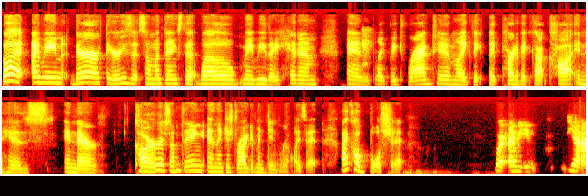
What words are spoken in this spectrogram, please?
but I mean, there are theories that someone thinks that, well, maybe they hit him and like they dragged him, like they it, part of it got caught in his in their car or something, and they just dragged him and didn't realize it. I call bullshit. Where I mean, yeah,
